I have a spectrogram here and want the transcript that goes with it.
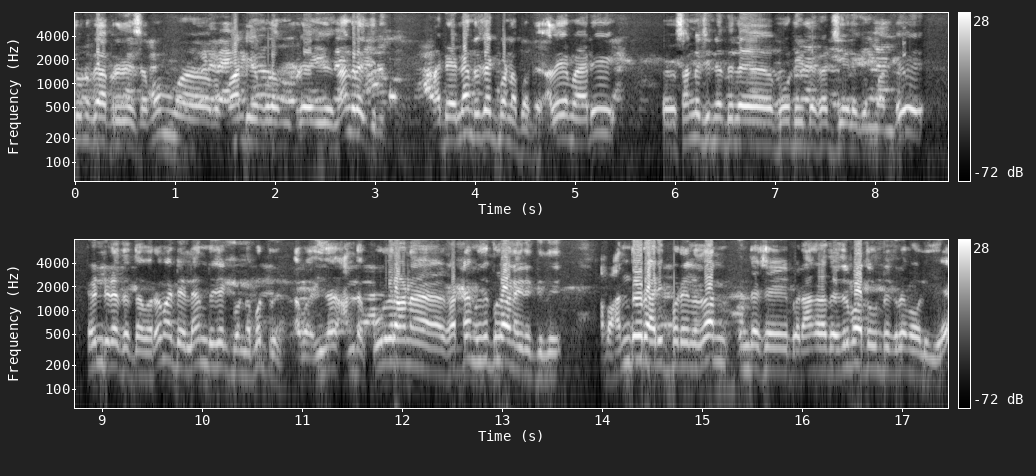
துணுக்கா பிரதேசமும் பாண்டியங்குளம் பிரதேசம் தான் கிடைக்குது. மற்ற எல்லாம் ரிஜெக்ட் பண்ணப்பட்டு அதே மாதிரி சங்க சின்னத்தில் போட்டியிட்ட கட்சிகளுக்கும் வந்து ரெண்டு இடத்தை தவிர மற்ற எல்லாம் ரிஜெக்ட் பண்ணப்பட்டு அப்போ இது அந்த கூடுதலான கட்டம் இதுக்குள்ளான இருக்குது. அப்போ அந்த ஒரு அடிப்படையில் தான் இந்த இப்போ நாங்கள் அதை எதிர்பார்த்து கொண்டிருக்கிறோம் ஒழிய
